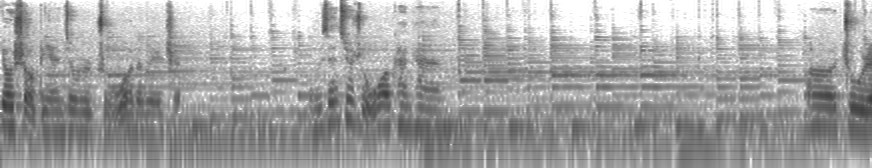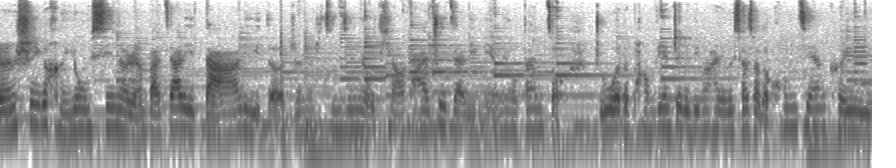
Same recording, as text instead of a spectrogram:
右手边就是主卧的位置，我们先去主卧看看。呃，主人是一个很用心的人，把家里打理的真的是井井有条。他还住在里面，没有搬走。主卧的旁边这个地方还有个小小的空间，可以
